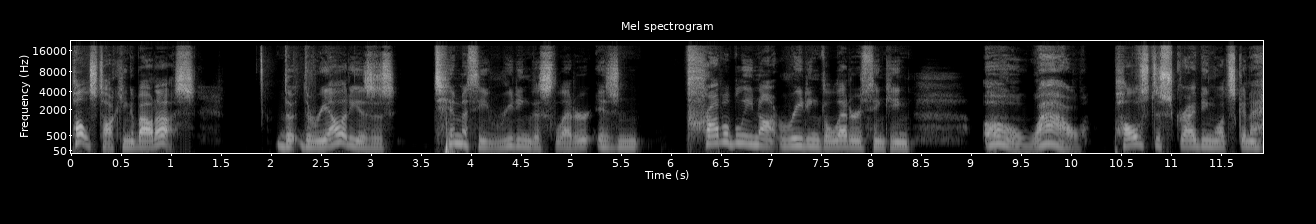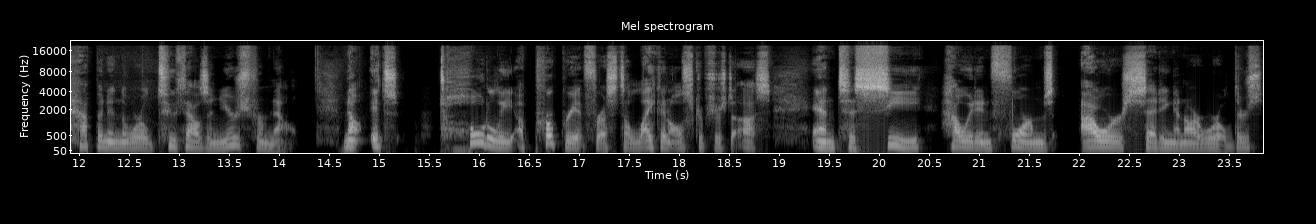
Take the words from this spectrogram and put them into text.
Paul's talking about us. The, the reality is, is, Timothy reading this letter is probably not reading the letter thinking, oh, wow, Paul's describing what's going to happen in the world 2,000 years from now. Now, it's totally appropriate for us to liken all scriptures to us and to see how it informs our setting in our world. There's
